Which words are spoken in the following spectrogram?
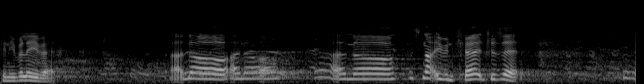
Can you believe it? I know, I know, I know. It's not even church, is it?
